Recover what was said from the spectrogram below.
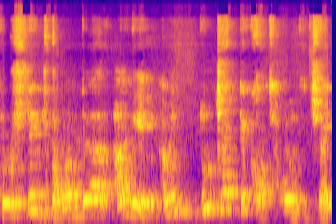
প্রশ্নের জবাব দেওয়ার আগে আমি দু চারটে কথা বলতে চাই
